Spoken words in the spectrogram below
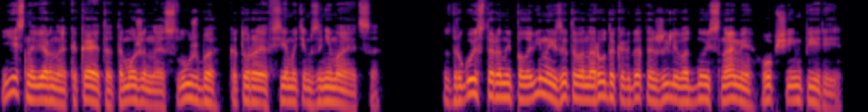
Есть, наверное, какая-то таможенная служба, которая всем этим занимается. С другой стороны, половина из этого народа когда-то жили в одной с нами общей империи.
